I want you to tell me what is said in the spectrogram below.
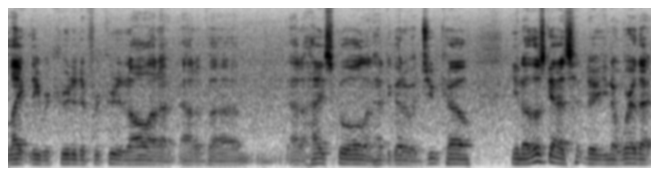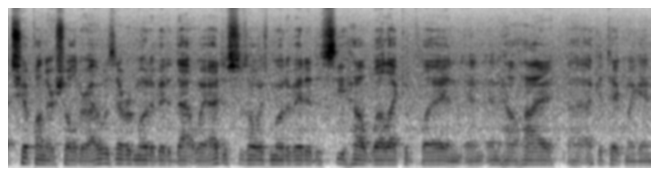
lightly recruited, if recruited at all out of out of uh, out of high school and had to go to a JUCO you know, those guys, you know, wear that chip on their shoulder. I was never motivated that way. I just was always motivated to see how well I could play and, and, and how high uh, I could take my game.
